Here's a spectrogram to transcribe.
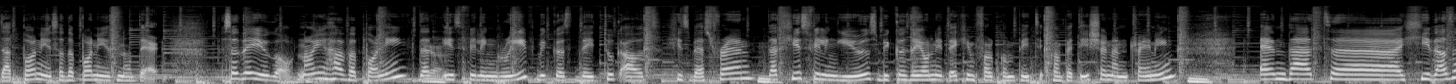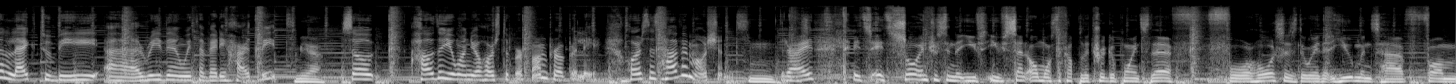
that pony so the pony is not there so there you go now you have a pony that is Yeah. feeling grief because they took out his best friend that he's feeling used because they only take him for competi- competition and training and that uh, he doesn't like to be uh, ridden with a very hard bit. Yeah. So, how do you want your horse to perform properly? Horses have emotions, hmm. right? It's it's so interesting that you've you've sent almost a couple of trigger points there f- for horses the way that humans have from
